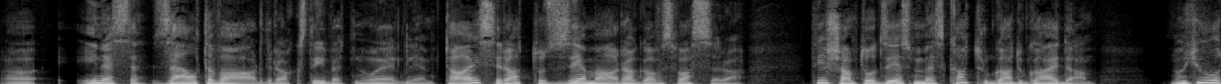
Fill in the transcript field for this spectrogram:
Uh, Inese zelta vārdu rakstīja no ērgļiem. Tā ir ratus ziemā, ragavas vasarā. Tiešām to dziesmu mēs katru gadu gaidām. Nu, jo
